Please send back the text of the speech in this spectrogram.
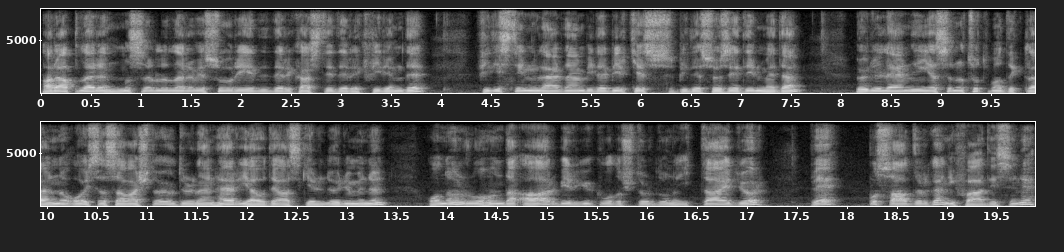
Arapların, Mısırlıları ve Suriyelileri kastederek filmde Filistinlilerden bile bir kez bile söz edilmeden ölülerinin yasını tutmadıklarını oysa savaşta öldürülen her Yahudi askerin ölümünün onun ruhunda ağır bir yük oluşturduğunu iddia ediyor ve bu saldırgan ifadesini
